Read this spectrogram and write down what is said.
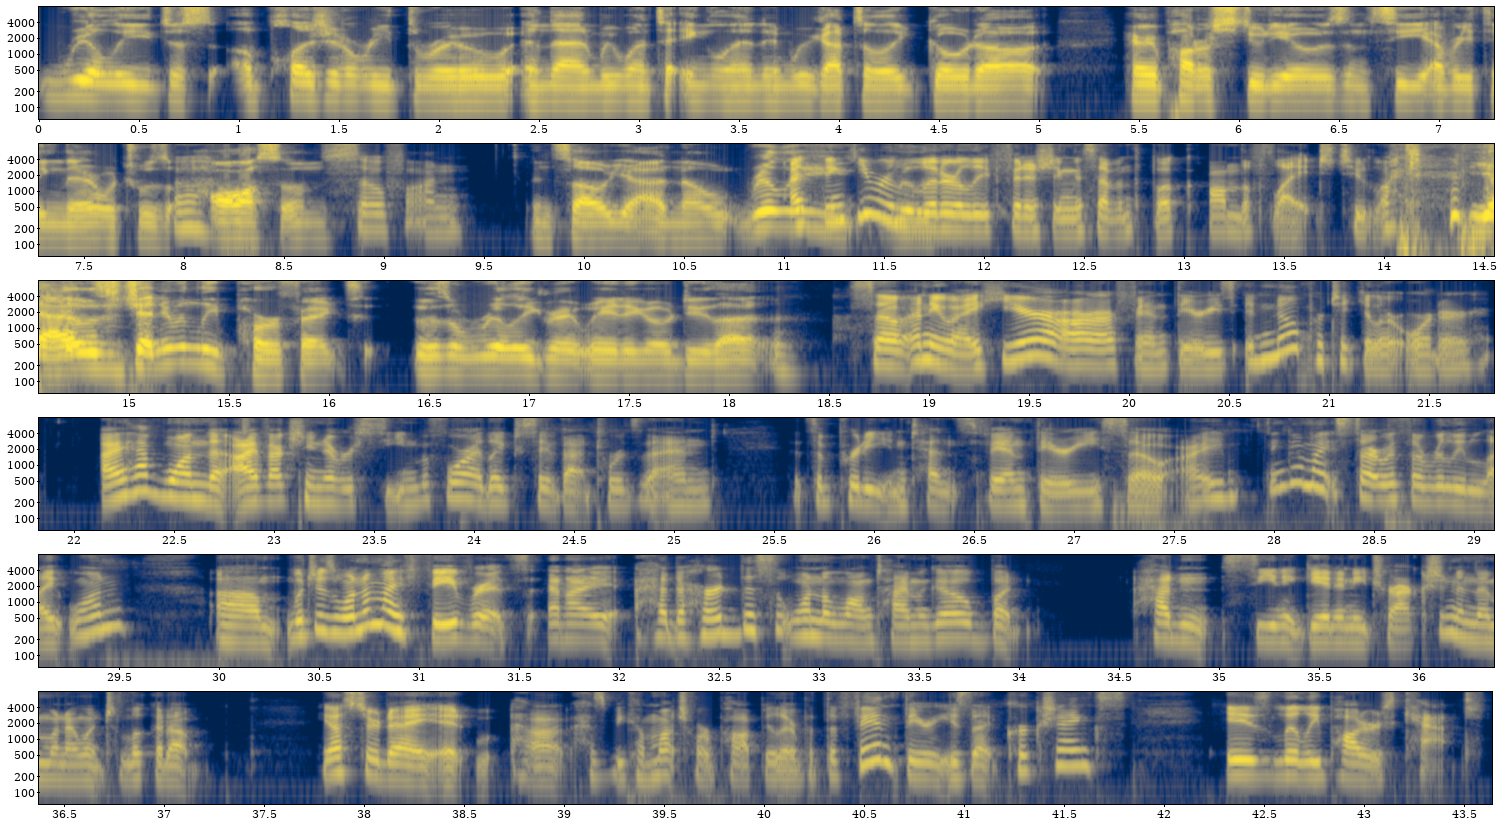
really just a pleasure to read through. And then we went to England and we got to like go to Harry Potter Studios and see everything there, which was Ugh. awesome. So fun. And so yeah, no, really. I think you were really- literally finishing the seventh book on the flight to London. yeah, it was genuinely perfect. It was a really great way to go do that. So, anyway, here are our fan theories in no particular order. I have one that I've actually never seen before. I'd like to save that towards the end. It's a pretty intense fan theory, so I think I might start with a really light one. um, which is one of my favorites. And I had heard this one a long time ago, but hadn't seen it gain any traction. And then when I went to look it up yesterday, it uh, has become much more popular. But the fan theory is that Crookshanks is Lily Potter's cat.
